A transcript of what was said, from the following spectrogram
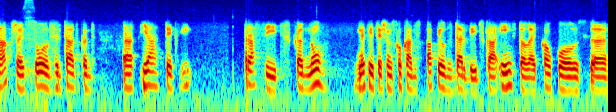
Nākošais solis ir tāds, ka uh, jā, tiek prasīts, ka nu, nepieciešams kaut kādas papildus darbības, kā instalēt kaut ko uz uh,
